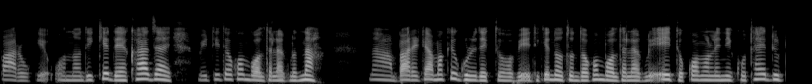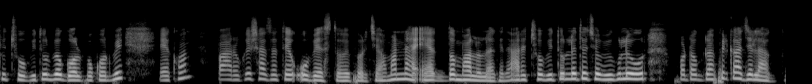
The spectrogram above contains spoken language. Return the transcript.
পারুকে। অন্যদিকে দেখা যায় মেয়েটি তখন বলতে লাগল, "নাহ, না বাড়িটা আমাকে ঘুরে দেখতে হবে। এদিকে নতুন তখন বলতে লাগল, "এই তো কমলিনী কোথায় দুটো ছবি তুলবে, গল্প করবে। এখন পারুকে সাজাতে ও ব্যস্ত হয়ে পড়ছে। আমার না একদম ভালো লাগে না। আরে ছবি তুললে তো ছবিগুলো ওর ফটোগ্রাফির কাজে লাগতো।"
